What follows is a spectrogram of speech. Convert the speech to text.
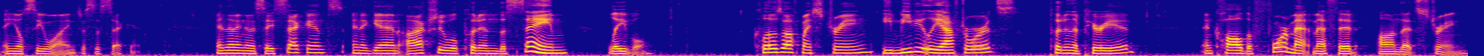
And you'll see why in just a second. And then I'm going to say seconds, and again, I actually will put in the same label. Close off my string, immediately afterwards, put in a period, and call the format method on that string.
